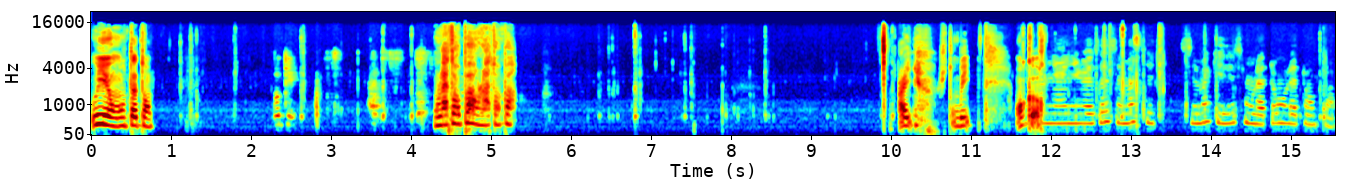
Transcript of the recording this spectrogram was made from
Oui, on t'attend. Ok. On l'attend pas, on l'attend pas. Aïe, je suis tombée. Encore. On l'attend ou on l'attend pas.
